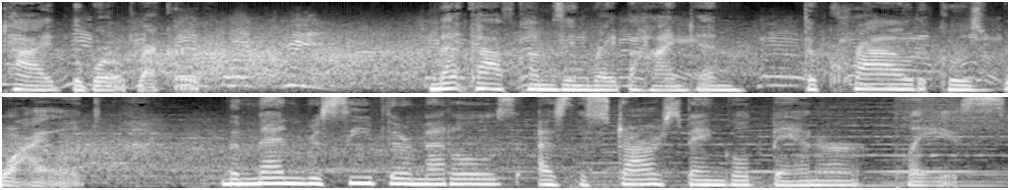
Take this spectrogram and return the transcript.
tied the world record. Metcalfe comes in right behind him. The crowd goes wild. The men receive their medals as the Star Spangled Banner plays.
